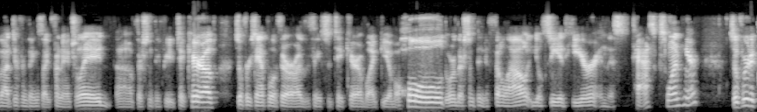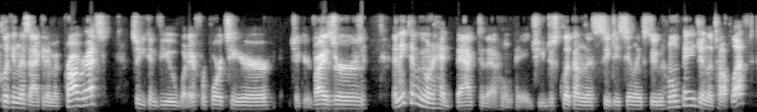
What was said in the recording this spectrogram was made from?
about different things like financial aid, uh, if there's something for you to take care of. So, for example, if there are other things to take care of, like you have a hold or there's something to fill out, you'll see it here in this tasks one here. So, if we were to click in this academic progress, so you can view what if reports here, check your advisors. And anytime you want to head back to that homepage, you just click on this CTC Link student homepage in the top left,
